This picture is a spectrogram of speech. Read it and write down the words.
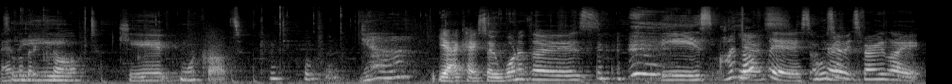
It's a little bit cropped. Cute. More cropped. Can I take both of them? Yeah. Yeah. Okay. So one of those. these. I love Yes. this. Also, Okay. it's very like.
